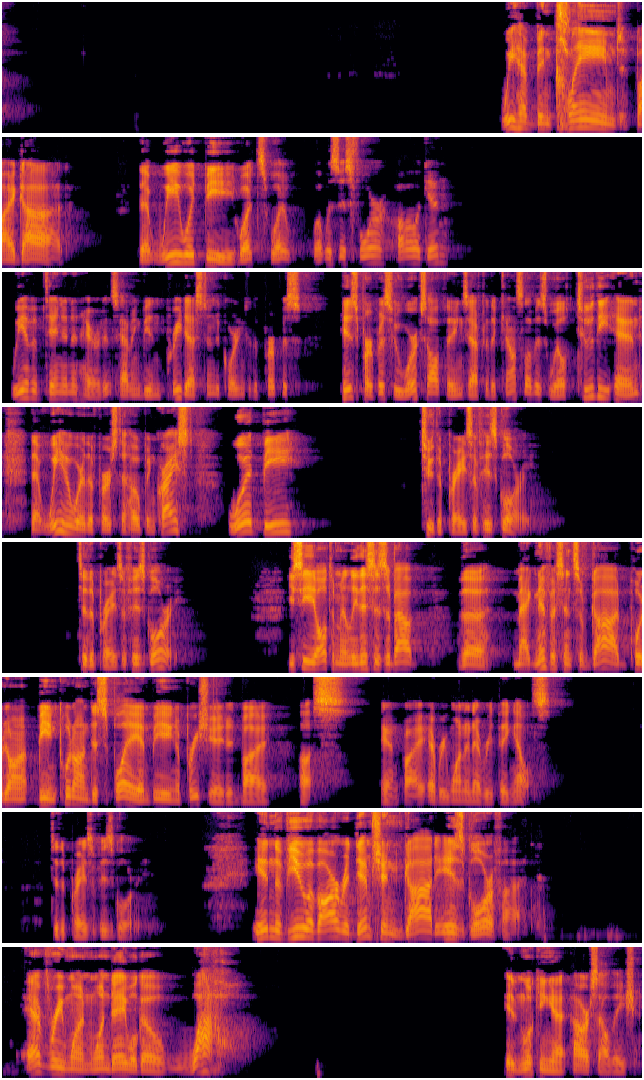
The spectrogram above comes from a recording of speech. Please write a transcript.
We have been claimed by God that we would be what's what what was this for all again? We have obtained an inheritance, having been predestined according to the purpose, his purpose, who works all things after the counsel of his will, to the end that we who were the first to hope in Christ would be to the praise of his glory. To the praise of his glory. You see, ultimately, this is about the magnificence of God put on, being put on display and being appreciated by us and by everyone and everything else to the praise of His glory. In the view of our redemption, God is glorified. Everyone one day will go, wow, in looking at our salvation.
